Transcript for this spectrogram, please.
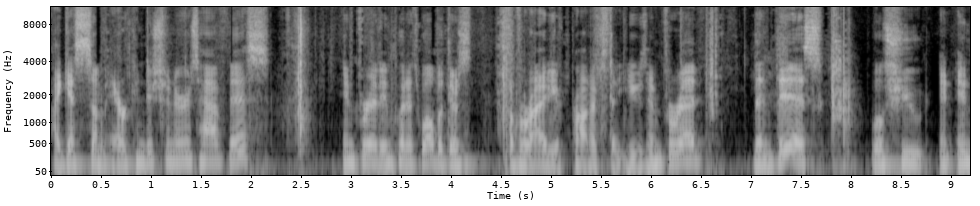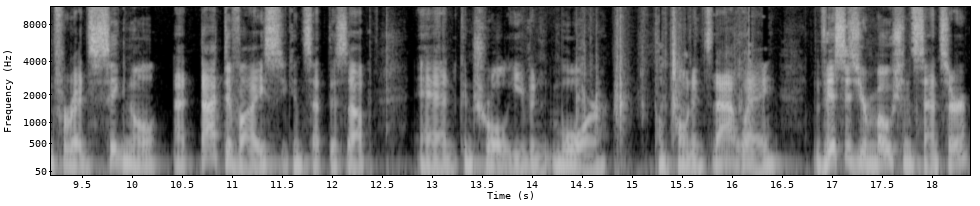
I guess some air conditioners have this infrared input as well, but there's a variety of products that use infrared. Then this will shoot an infrared signal at that device. You can set this up and control even more components that way. This is your motion sensor.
